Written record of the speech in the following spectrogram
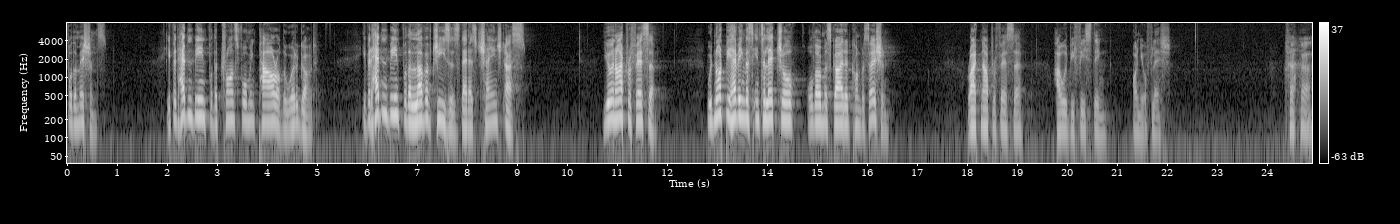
for the missions, if it hadn't been for the transforming power of the Word of God, if it hadn't been for the love of Jesus that has changed us, you and I, Professor, would not be having this intellectual, although misguided, conversation. Right now, Professor, I would be feasting on your flesh. I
